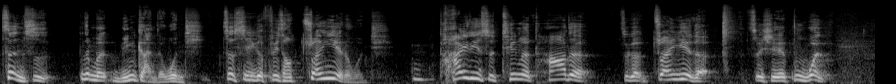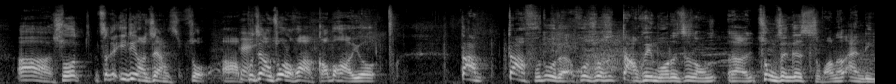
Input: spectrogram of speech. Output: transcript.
政治那么敏感的问题，这是一个非常专业的问题。嗯，他一定是听了他的这个专业的这些顾问啊，说这个一定要这样子做啊，不这样做的话，搞不好有。大大幅度的，或者说是大规模的这种呃重症跟死亡的案例，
